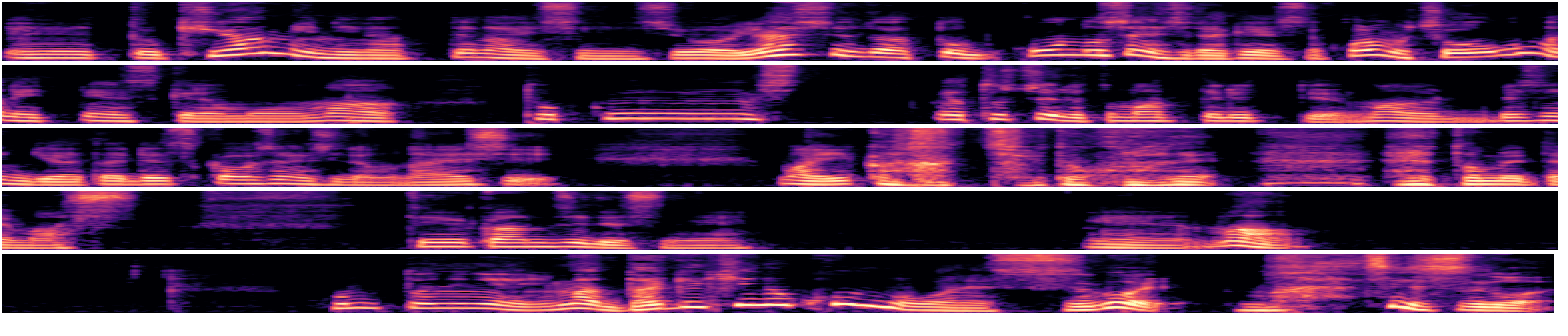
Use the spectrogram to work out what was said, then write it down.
えっ、と、極みになってない選手は、野手だと近藤選手だけですね。これも超後まで言ってるんですけども、まあ、特訓が途中で止まってるっていう、まあ、別にリアタイで使う選手でもないし、まあいいかなっていうところで 止めてます。っていう感じですね。えー、まあ、本当にね、今、打撃のコンボがね、すごい。マジすごい。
